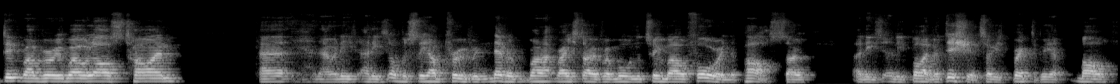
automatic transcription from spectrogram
didn't run very well last time. Uh, you know, and he's and he's obviously unproven, never run raced over more than two mile four in the past. So, and he's and he's by Medicean, so he's bred to be a mile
